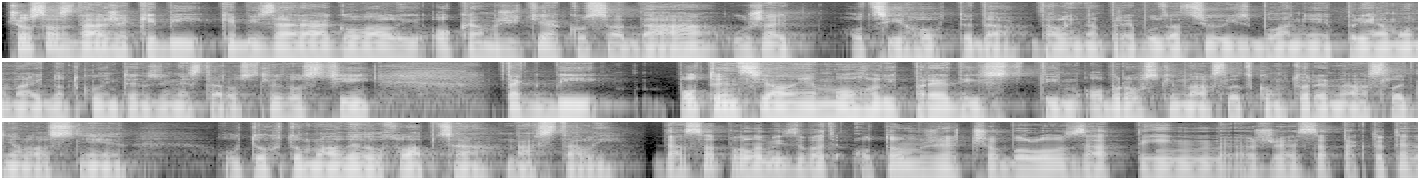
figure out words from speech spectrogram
Čo sa zdá, že keby, keby zareagovali okamžite ako sa dá, už aj hoci ho teda dali na prebudzaciu izbu a nie priamo na jednotku intenzívnej starostlivosti, tak by potenciálne mohli predísť tým obrovským následkom, ktoré následne vlastne u tohto mladého chlapca nastali. Dá sa polemizovať o tom, že čo bolo za tým, že sa takto ten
